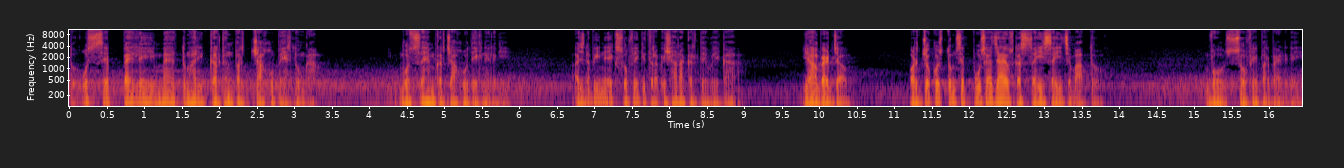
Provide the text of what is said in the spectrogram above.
تو اس سے پہلے ہی میں تمہاری گردن پر چاقو پھیر دوں گا۔ وہ سہم کر چاقو دیکھنے لگی۔ اجنبی نے ایک صوفے کی طرف اشارہ کرتے ہوئے کہا، یہاں بیٹھ جاؤ، اور جو کچھ تم سے پوچھا جائے اس کا صحیح صحیح جواب دو۔ وہ صوفے پر بیٹھ گئی۔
